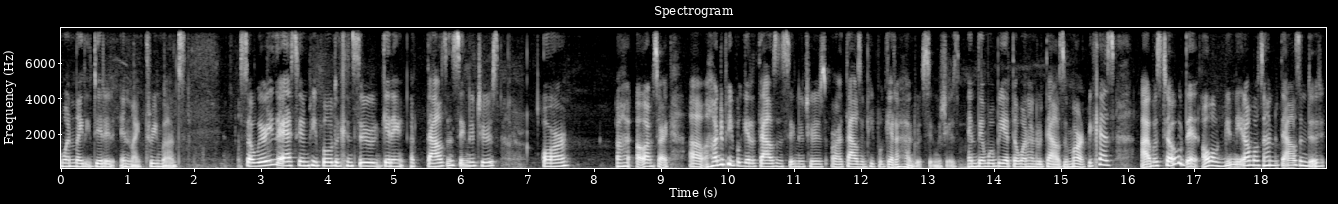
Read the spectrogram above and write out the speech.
One lady did it in like three months. So we're either asking people to consider getting a thousand signatures or uh, oh, I'm sorry. Uh, 100 people get a 1,000 signatures, or a 1,000 people get a 100 signatures. And then we'll be at the 100,000 mark because I was told that, oh, you need almost 100,000 to,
